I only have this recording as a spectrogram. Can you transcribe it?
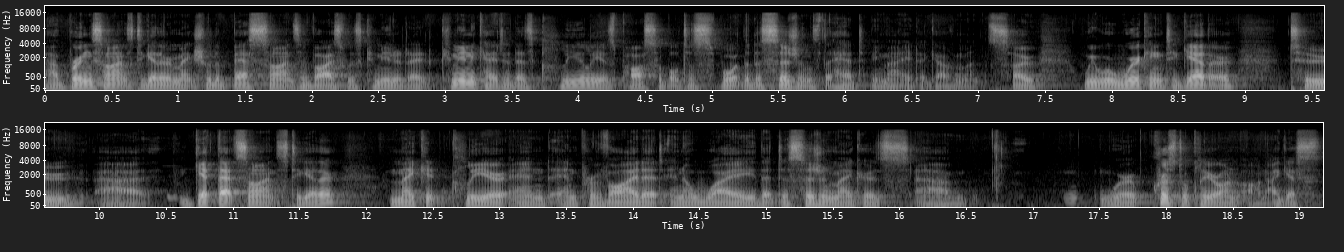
uh, bring science together and make sure the best science advice was communicated as clearly as possible to support the decisions that had to be made at government. So we were working together to uh, get that science together, make it clear and, and provide it in a way that decision makers um, were crystal clear on, on, I guess,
